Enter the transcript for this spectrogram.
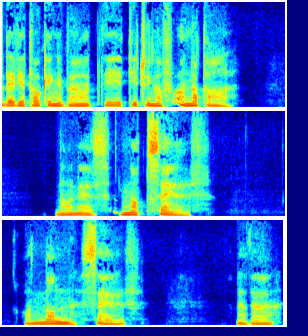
Today we are talking about the teaching of anatta, known as not self or non self. Another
